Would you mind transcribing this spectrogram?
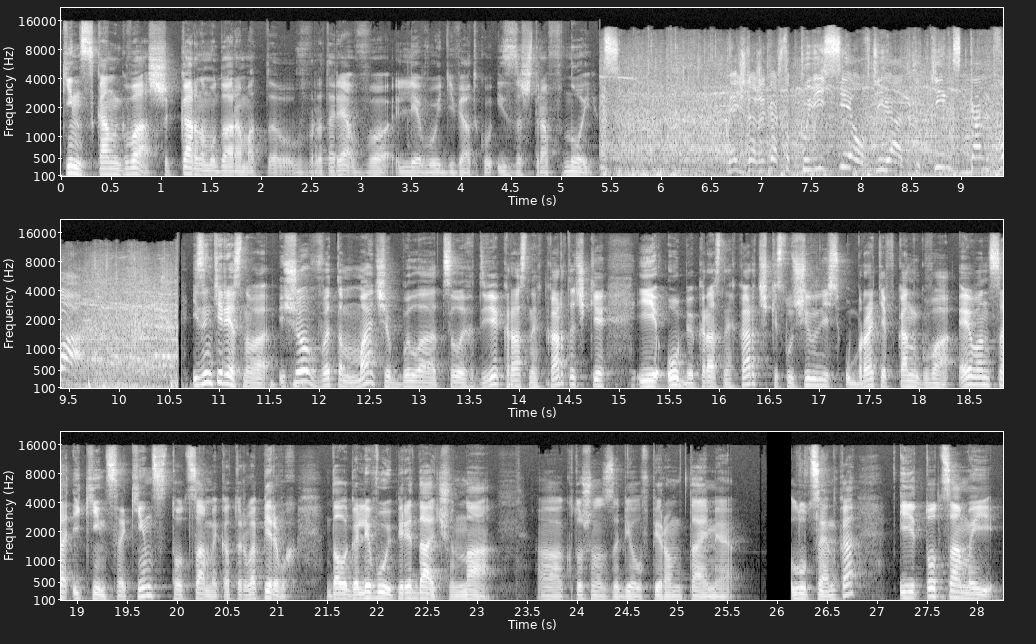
Кинс Кангва шикарным ударом от э, вратаря в левую девятку из-за штрафной. Мяч даже, кажется, повисел в девятке. Кингс Кангва из интересного, еще в этом матче было целых две красных карточки, и обе красных карточки случились у братьев Кангва, Эванса и Кинса. Кинс, тот самый, который, во-первых, дал голевую передачу на, э, кто же у нас забил в первом тайме, Луценко, и тот самый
